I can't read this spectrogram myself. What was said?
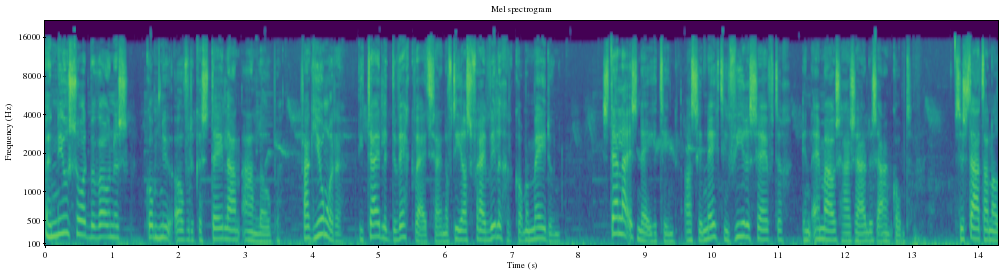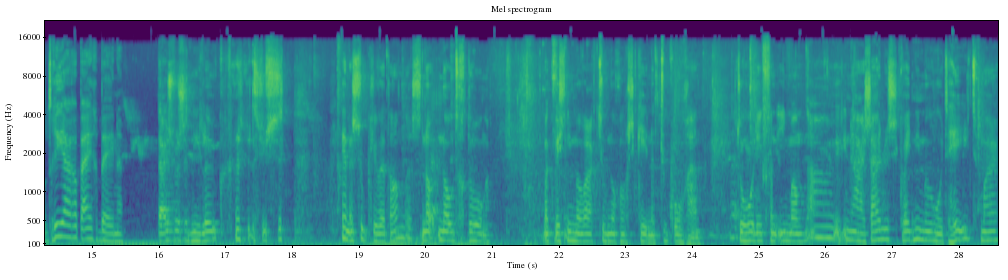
Een nieuw soort bewoners komt nu over de kasteelaan aanlopen. Vaak jongeren die tijdelijk de weg kwijt zijn of die als vrijwilliger komen meedoen. Stella is 19 als ze in 1974 in Emmaus haar zuilens aankomt. Ze staat dan al drie jaar op eigen benen. Thuis was het niet leuk. dus, en dan zoek je wat anders, no noodgedwongen. Maar ik wist niet meer waar ik toen nog eens een keer naartoe kon gaan. Toen hoorde ik van iemand, nou, in haar zuilens, ik weet niet meer hoe het heet, maar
